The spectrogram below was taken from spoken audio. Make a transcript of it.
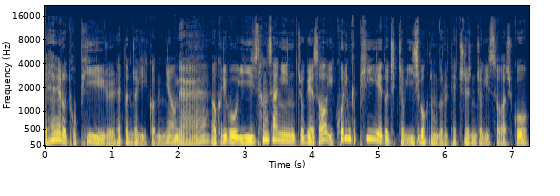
해외로 도피를 했던 적이 있거든요. 네. 어, 그리고 이 상상인 쪽에서 이 코링크 피에도 직접 20억 정도를 대출해준 적이 있어가지고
